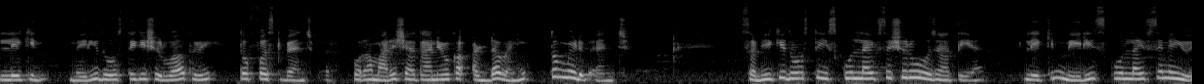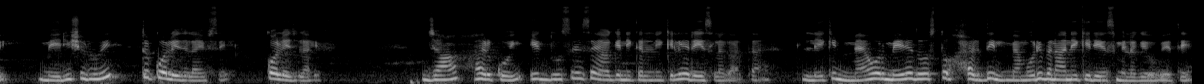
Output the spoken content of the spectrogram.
लेकिन मेरी दोस्ती की शुरुआत हुई तो फ़र्स्ट बेंच पर और हमारे शैतानियों का अड्डा बनी तो मिड बेंच सभी की दोस्ती स्कूल लाइफ से शुरू हो जाती है। लेकिन मेरी स्कूल लाइफ से नहीं हुई। मेरी शुरू हुई तो कॉलेज लाइफ से, कॉलेज लाइफ। जहाँ हर कोई एक दूसरे से आगे निकलने के लिए रेस लगाता है। लेकिन मैं और मेरे दोस्त तो हर दिन मेमोरी बनाने की रेस में लगे हुए थे।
